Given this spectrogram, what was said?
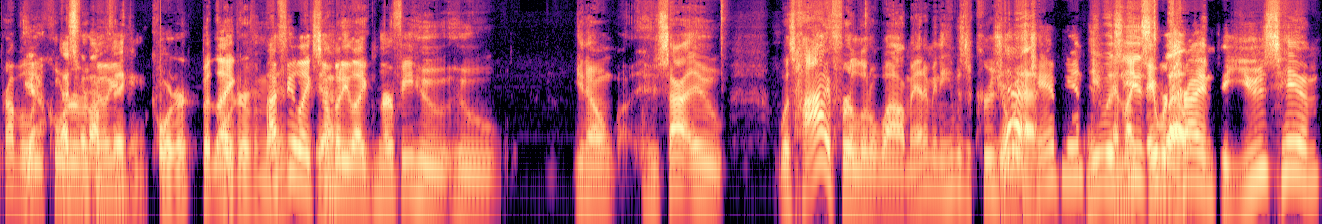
probably Yeah, a quarter That's of a what I'm million. thinking. Quarter, But like, quarter of a I million. I feel like Yeah. somebody like Murphy, who who, you know, who signed, who was high for a little while, man. I mean, he was a cruiserweight Yeah. champion, he was and like they were well. trying to use him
